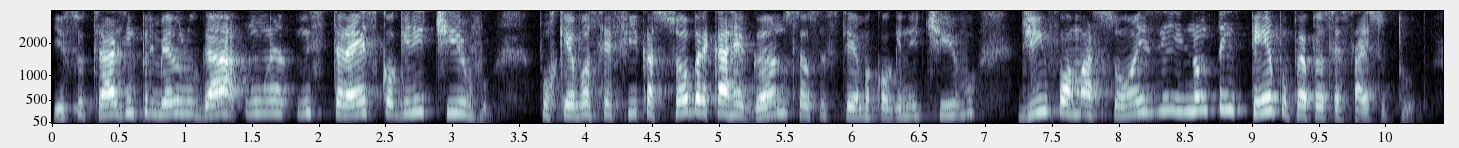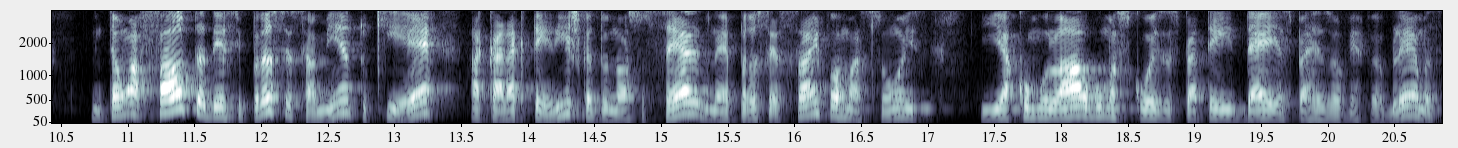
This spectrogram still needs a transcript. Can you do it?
Isso traz, em primeiro lugar, um estresse cognitivo, porque você fica sobrecarregando o seu sistema cognitivo de informações e não tem tempo para processar isso tudo. Então, a falta desse processamento, que é a característica do nosso cérebro, né, processar informações, e acumular algumas coisas para ter ideias para resolver problemas,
